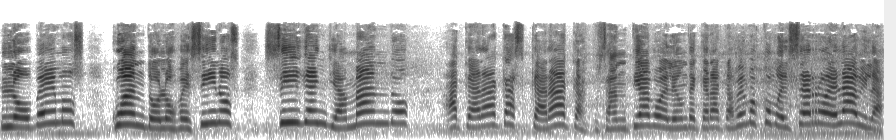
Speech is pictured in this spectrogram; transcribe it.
lo vemos cuando los vecinos siguen llamando a Caracas, Caracas, Santiago de León de Caracas. Vemos como el Cerro del Ávila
